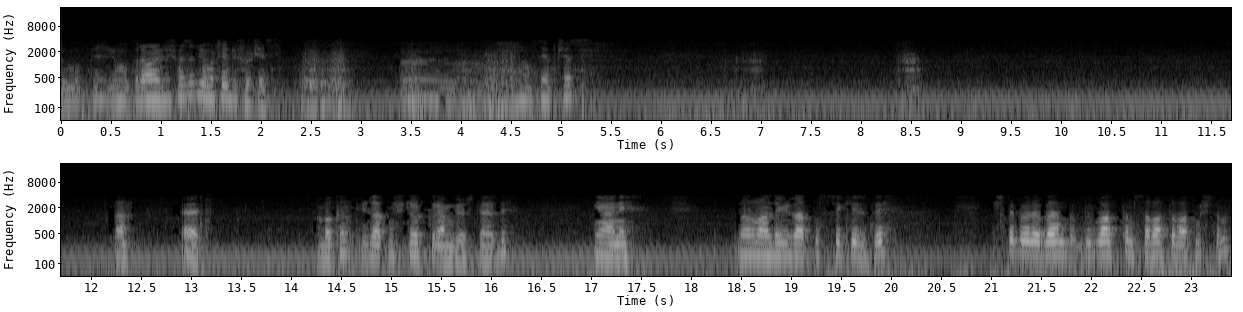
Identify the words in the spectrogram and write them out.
Yumurt, biz yumurt gramaj düşmese de yumurtayı düşüreceğiz. Hmm, nasıl yapacağız? Hah, evet. Bakın 164 gram gösterdi. Yani normalde 168'di. İşte böyle ben bir baktım sabah da bakmıştım.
